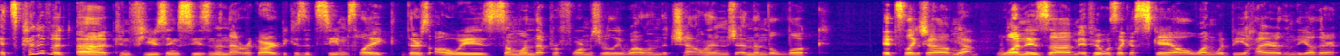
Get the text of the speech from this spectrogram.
it's kind of a uh, confusing season in that regard because it seems like there's always someone that performs really well in the challenge, and then the look. It's like Just- um, yeah. one is um, if it was like a scale, one would be higher than the other.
